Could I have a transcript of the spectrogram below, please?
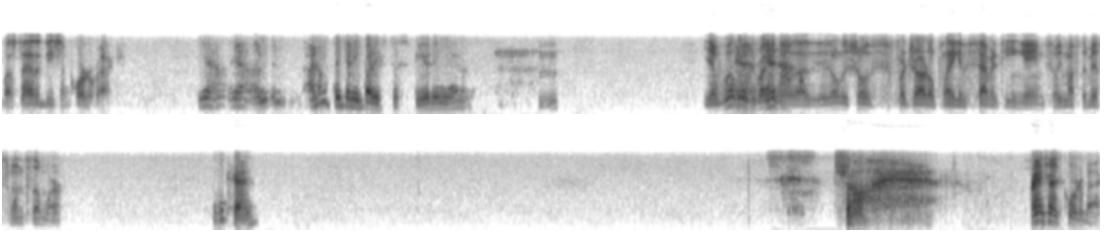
Must have had a decent quarterback. Yeah, yeah. And, and I don't think anybody's disputing that. hmm Yeah, Will And- is right. and though. Uh, it only shows Fajardo playing in 17 games, so he must have missed one somewhere. Okay. So, franchise quarterback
